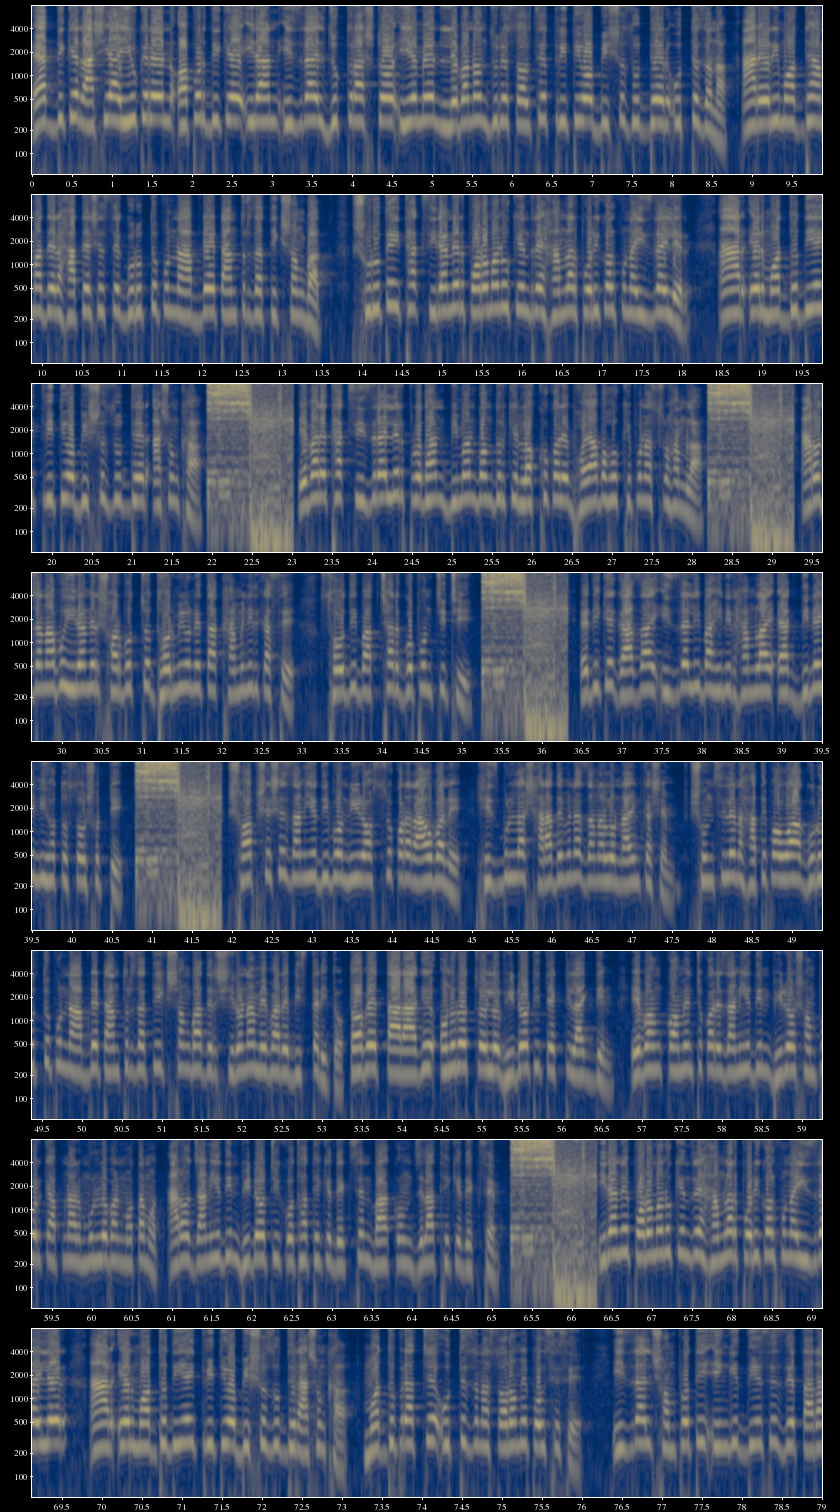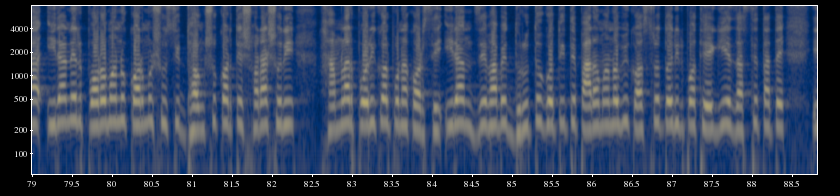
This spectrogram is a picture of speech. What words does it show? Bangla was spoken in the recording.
একদিকে রাশিয়া, ইউক্রেন, অপরদিকে ইরান, ইসরায়েল, যুক্তরাষ্ট্র, ইয়েমেন, লেবানন জুড়ে চলছে তৃতীয় বিশ্বযুদ্ধের উত্তেজনা। আর এরই মধ্যে আমাদের হাতে এসেছে গুরুত্বপূর্ণ আপডেট আন্তর্জাতিক সংবাদ। শুরুতেই থাকছে ইরানের পরমাণু কেন্দ্রে হামলার পরিকল্পনা ইসরায়েলের, আর এর মধ্য দিয়েই তৃতীয় বিশ্বযুদ্ধের আশঙ্কা। এবারে থাকছে ইসরায়েলের প্রধান বিমানবন্দরকে লক্ষ্য করে ভয়াবহ ক্ষেপণাস্ত্র হামলা। আরও জানাব, ইরানের সর্বোচ্চ ধর্মীয় নেতা খামিনির কাছে সৌদি বাদশার গোপন চিঠি। এদিকে গাজায় ইসরায়েলি বাহিনীর হামলায় একদিনেই নিহত চৌষট্টি। সব শেষে জানিয়ে দিব নিরস্ত্র করার আহ্বানে হিজবুল্লাহ সাড়া দেবে না জানালো নাইম কাশেম। শুনছিলেন হাতে পাওয়া গুরুত্বপূর্ণ আপডেট আন্তর্জাতিক সংবাদের শিরোনাম এবারে বিস্তারিত। তবে তার আগে অনুরোধ রইল ভিডিওটিতে একটি লাইক দিন এবং কমেন্ট করে জানিয়ে দিন ভিডিও সম্পর্কে আপনার মূল্যবান মতামত। আরও জানিয়ে দিন ভিডিওটি কোথা থেকে দেখছেন বা কোন জেলা থেকে দেখছেন। ইরানে পরমাণু কেন্দ্রে হামলার পরিকল্পনা ইসরায়েলের আর এর মধ্য দিয়েই তৃতীয় বিশ্বযুদ্ধের আশঙ্কা। মধ্যপ্রাচ্যে উত্তেজনা চরমে পৌঁছেছে। ইসরায়েল সম্প্রতি ইঙ্গিত দিয়েছে যে তারা ইরানের পরমাণু কর্মসূচি ধ্বংস করতে সরাসরি হামলার পরিকল্পনা করছে। ইরান যেভাবে দ্রুত গতিতে পারমাণবিক অস্ত্র তৈরির পথে এগিয়ে যাচ্ছে, তাতে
